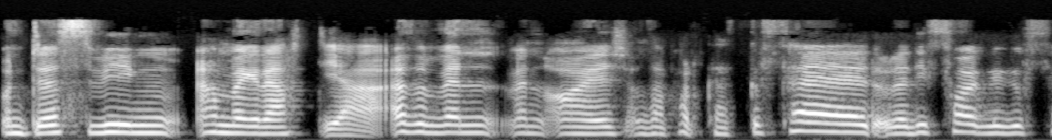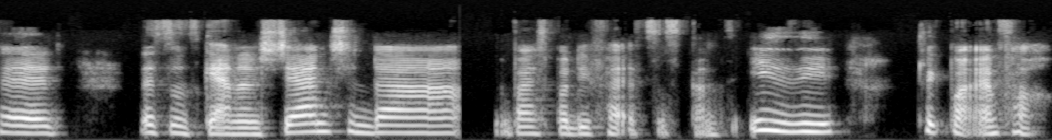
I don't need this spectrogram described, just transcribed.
Und deswegen haben wir gedacht, ja, also wenn, wenn euch unser Podcast gefällt oder die Folge gefällt, lasst uns gerne ein Sternchen da. Bei Spotify ist das ganz easy. Klickt mal einfach,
